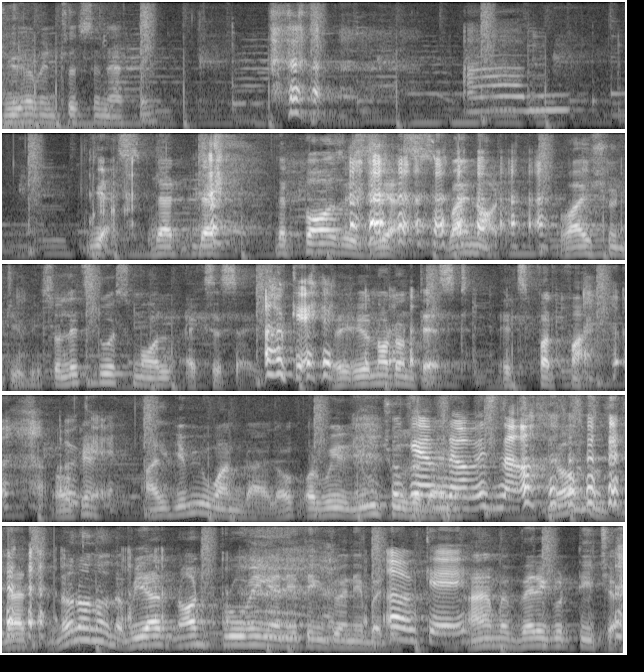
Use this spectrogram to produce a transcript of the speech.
Do you have interest in acting? Um, Yes, that, that, that pause is yes. Why not? Why shouldn't you be? So let's do a small exercise. Okay. You're not on test. It's for fun. Okay. Okay. I'll give you one dialogue, or we you choose okay, a I'm dialogue. nervous now. No, no, that's no, no, no, no. We are not proving anything to anybody. Okay. I am a very good teacher.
